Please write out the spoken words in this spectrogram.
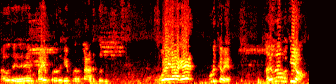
அதாவது பயப்படுறது கேட்பறதுலாம் அடுத்தது. முறையாக கொடுக்க வேண்டும். அதுதான் முக்கியம்.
